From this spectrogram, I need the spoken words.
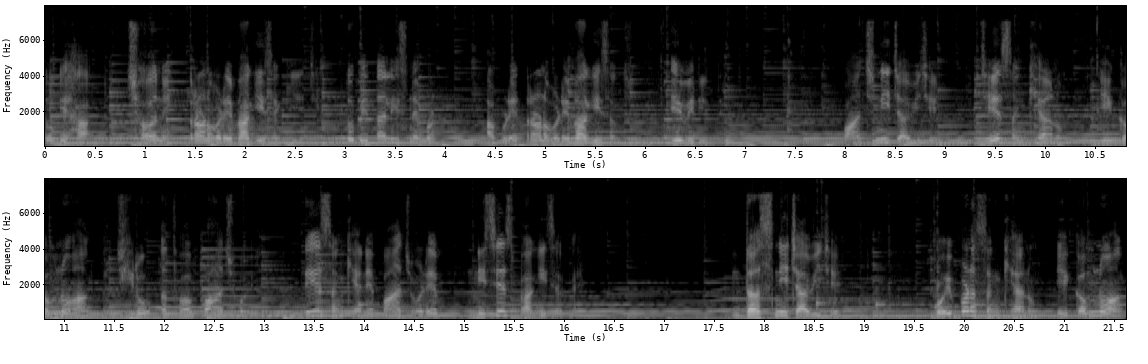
તો કે હા, છ ને ત્રણ વડે ભાગી શકીએ છીએ. તો બેતાલીસ ને પણ આપણે ત્રણ વડે ભાગી શકશું. એવી રીતે. પાંચની ચાવી છે, જે સંખ્યાનો એકમનો આંક જીરો અથવા પાંચ હોય, તે સંખ્યાને પાંચ વડે નિશેષ ભાગી શકાય. દસની ચાવી છે કોઈ પણ સંખ્યાનો એકમનો આંક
